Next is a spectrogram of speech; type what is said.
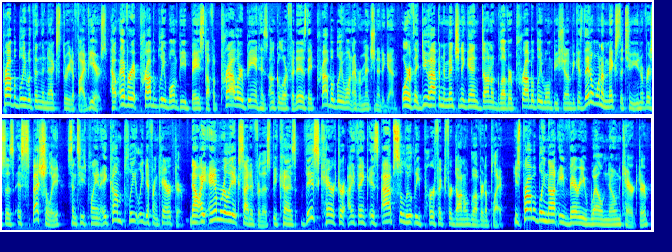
probably within the next three to five years. However, it probably won't be based off of Prowler being his uncle, or if it is, they probably won't ever mention it again. Or if they do happen to mention again, Donald Glover probably won't be shown because they don't want to mix the two universes, especially since he's playing a completely different character. Now, I am really excited for this because this character I think is absolutely perfect for Donald Glover to play. He's probably not a very well known character,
